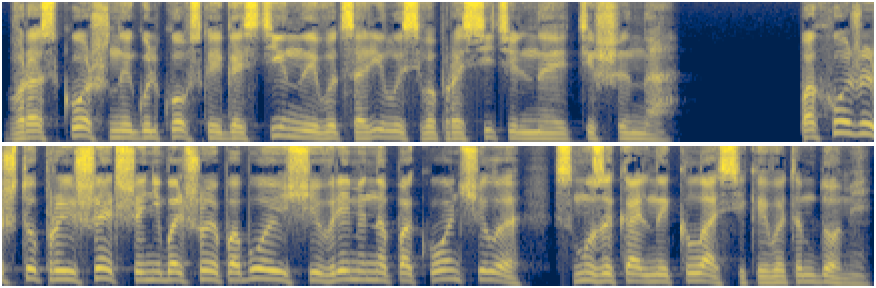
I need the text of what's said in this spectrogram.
В роскошной гульковской гостиной воцарилась вопросительная тишина. Похоже, что происшедшее небольшое побоище временно покончило с музыкальной классикой в этом доме.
